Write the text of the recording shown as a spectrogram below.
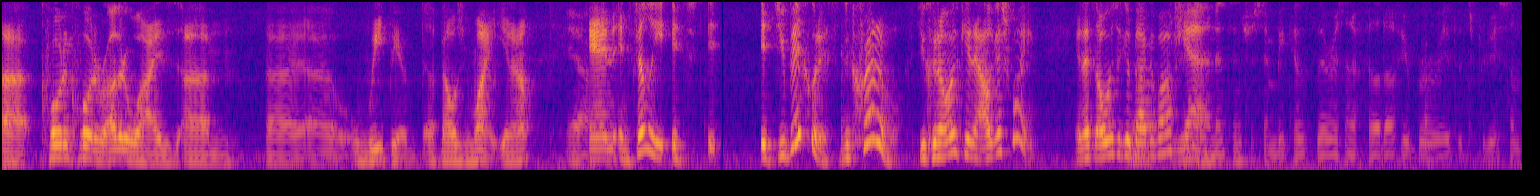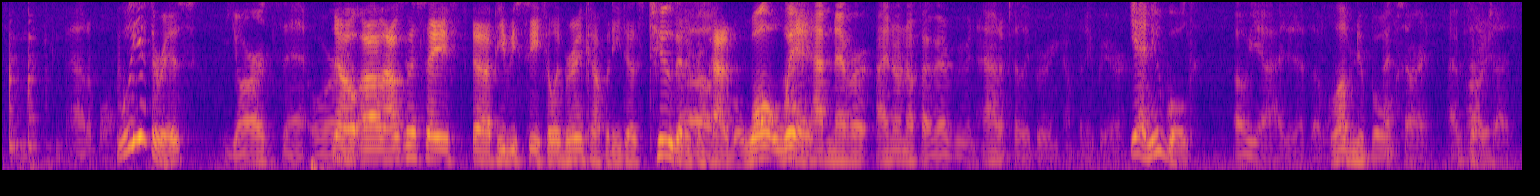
uh, quote unquote or otherwise, um, uh, uh, wheat beer, uh, Belgian white. You know. Yeah. And in Philly, it's it, it's ubiquitous. It's incredible. You can always get Allagash White, and that's always a good Well, backup option. Yeah, and it's interesting because there isn't a Philadelphia brewery that's produced something that's compatible. well, yeah, there is. Yards and, or No, um, I was gonna say uh, PBC Philly Brewing Company does two that are Oh. compatible. Walt Wit. I have never. I don't know if I've ever even had a Philly Brewing Company beer. yeah, Newbold. Oh yeah, I did have that one. Love Newbold. I'm sorry. I That's all right. apologize.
